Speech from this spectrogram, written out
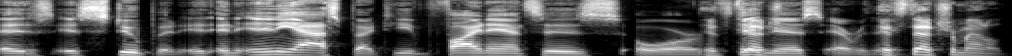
is is stupid in, in any aspect, even finances or It's fitness, everything. It's detrimental.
